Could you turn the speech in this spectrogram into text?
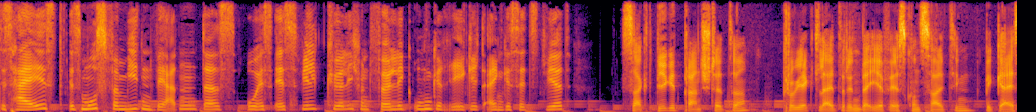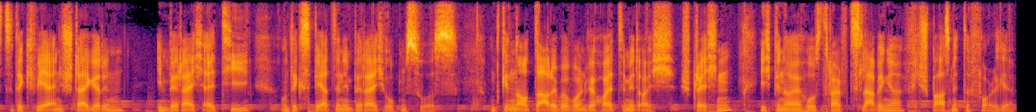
Das heißt, es muss vermieden werden, dass OSS willkürlich und völlig ungeregelt eingesetzt wird. Sagt Birgit Brandstetter, Projektleiterin bei EFS Consulting, begeisterte Quereinsteigerin im Bereich IT und Expertin im Bereich Open Source. Und genau darüber wollen wir heute mit euch sprechen. Ich bin euer Host Ralf Zlabinger. Viel Spaß mit der Folge.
